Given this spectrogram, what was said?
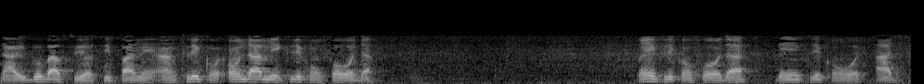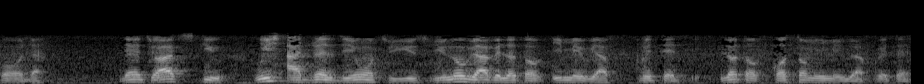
now you go back to your cPanel and click on under mail click on forwarder. When you click on forwarder then you click on what? Add forwarder then to ask you which address do you want to use? You know we have a lot of email we have created a lot of custom email we have created.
